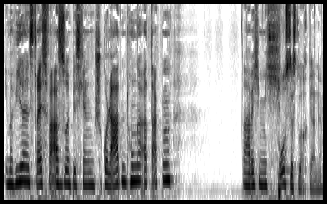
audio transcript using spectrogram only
immer wieder in Stressphasen so ein bisschen Schokoladenhungerattacken. Da habe ich mich. Postest du auch gerne?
